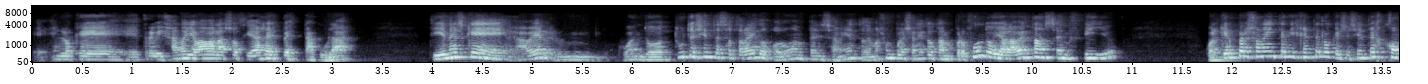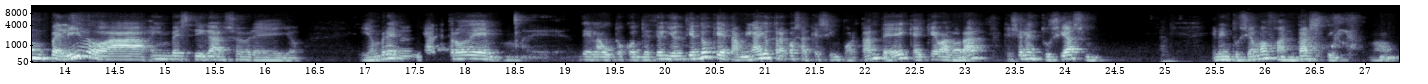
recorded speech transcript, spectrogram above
en lo que Trevijano llamaba la sociedad espectacular. Tienes que, a ver, cuando tú te sientes atraído por un pensamiento, además un pensamiento tan profundo y a la vez tan sencillo, cualquier persona inteligente lo que se siente es compelido a investigar sobre ello. Y hombre, ya dentro de, de la autocontención, yo entiendo que también hay otra cosa que es importante, ¿eh? que hay que valorar, que es el entusiasmo el entusiasmo fantástico, ¿no?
